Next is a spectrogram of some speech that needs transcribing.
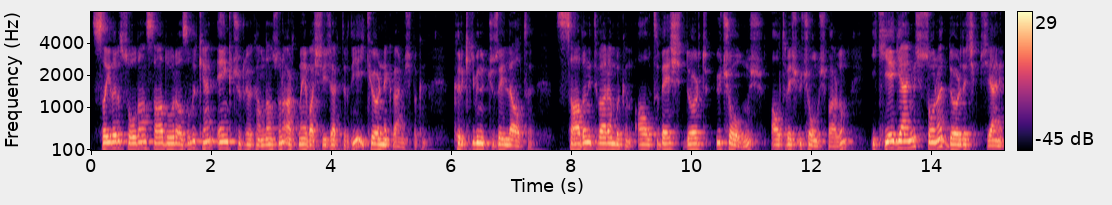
Sayıları soldan sağa doğru azalırken en küçük rakamdan sonra artmaya başlayacaktır diye iki örnek vermiş bakın. 42.356. Sağdan itibaren bakın 6, 5, 4, 3 olmuş. 6, 5, 3 olmuş pardon. 2'ye gelmiş sonra 4'e çıkmış. Yani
